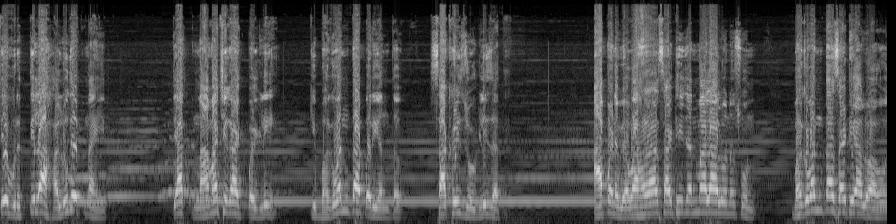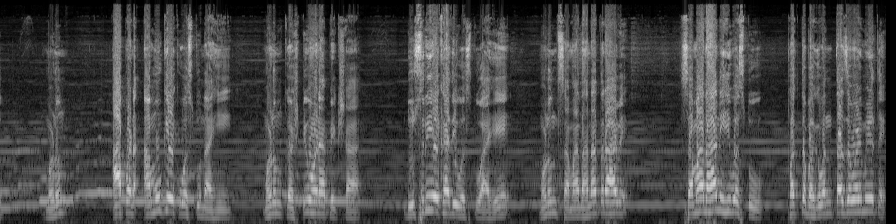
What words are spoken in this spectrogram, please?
ते वृत्तीला हलू देत नाहीत. त्यात नामाची गाठ पडली की भगवंतापर्यंत साखळी जोडली जाते. आपण व्यवहारासाठी जन्माला आलो नसून भगवंतासाठी आलो आहोत. म्हणून आपण अमुक एक वस्तू नाही म्हणून कष्टी होण्यापेक्षा दुसरी एखादी वस्तू आहे म्हणून समाधानात राहावे. समाधान ही वस्तू फक्त भगवंताजवळ मिळते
